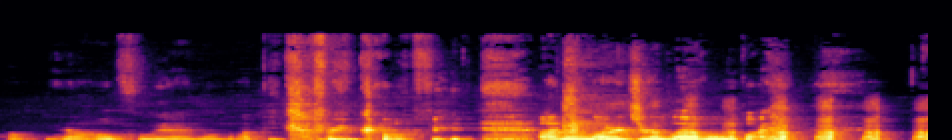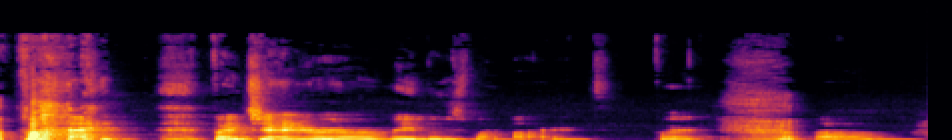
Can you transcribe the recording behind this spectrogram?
ho- you know, hopefully, I will not be covering COVID on a larger level by by by January, or I may lose my mind. But um,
